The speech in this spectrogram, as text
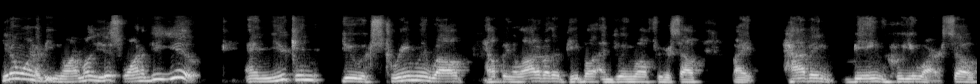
you don't want to be normal you just want to be you. And you can do extremely well helping a lot of other people and doing well for yourself by having being who you are. So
